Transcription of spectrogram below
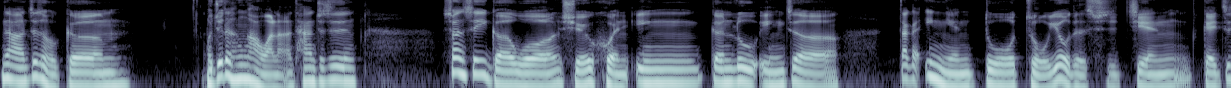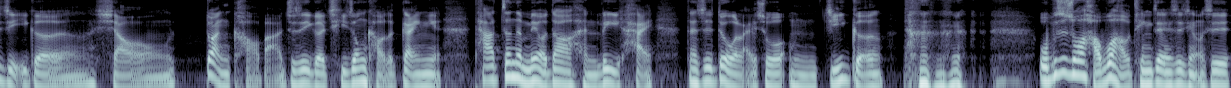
那这首歌我觉得很好玩啦，它就是算是一个我学混音跟录音这。大概一年多左右的时间，给自己一个小段考吧，就是一个期中考的概念。它真的没有到很厉害，但是对我来说，嗯，及格。我不是说好不好听这件事情，而是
